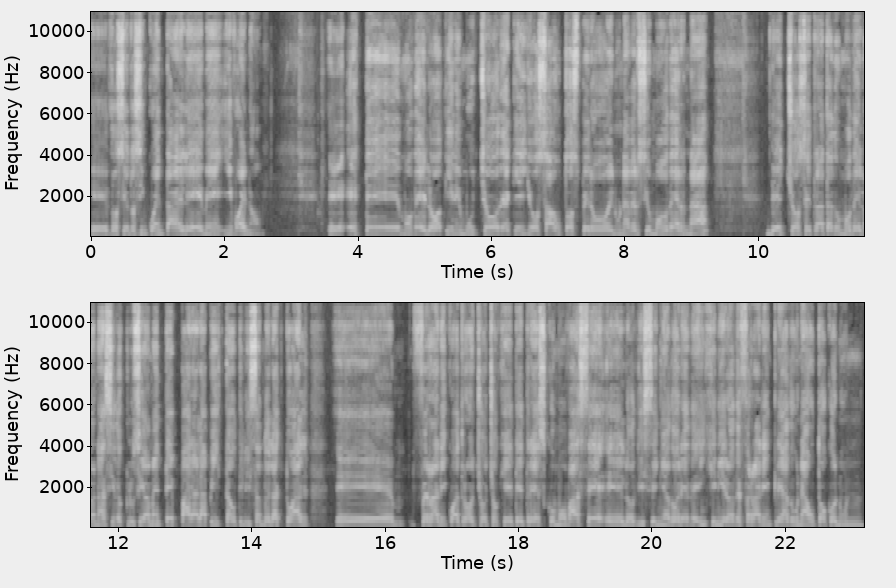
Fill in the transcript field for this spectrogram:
250 eh, LM y bueno. Eh, este modelo tiene mucho de aquellos autos pero en una versión moderna. De hecho se trata de un modelo nacido exclusivamente para la pista utilizando el actual eh, Ferrari 488 GT3 como base. los diseñadores e ingenieros de Ferrari han creado un auto con un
